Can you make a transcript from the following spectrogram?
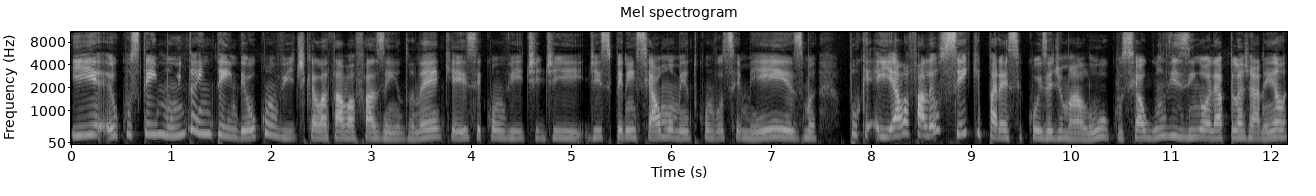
E eu custei muito a entender o convite que ela estava fazendo, né? Que é esse convite de, de experienciar o momento com você mesma. Porque, e ela fala: Eu sei que parece coisa de maluco. Se algum vizinho olhar pela janela,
